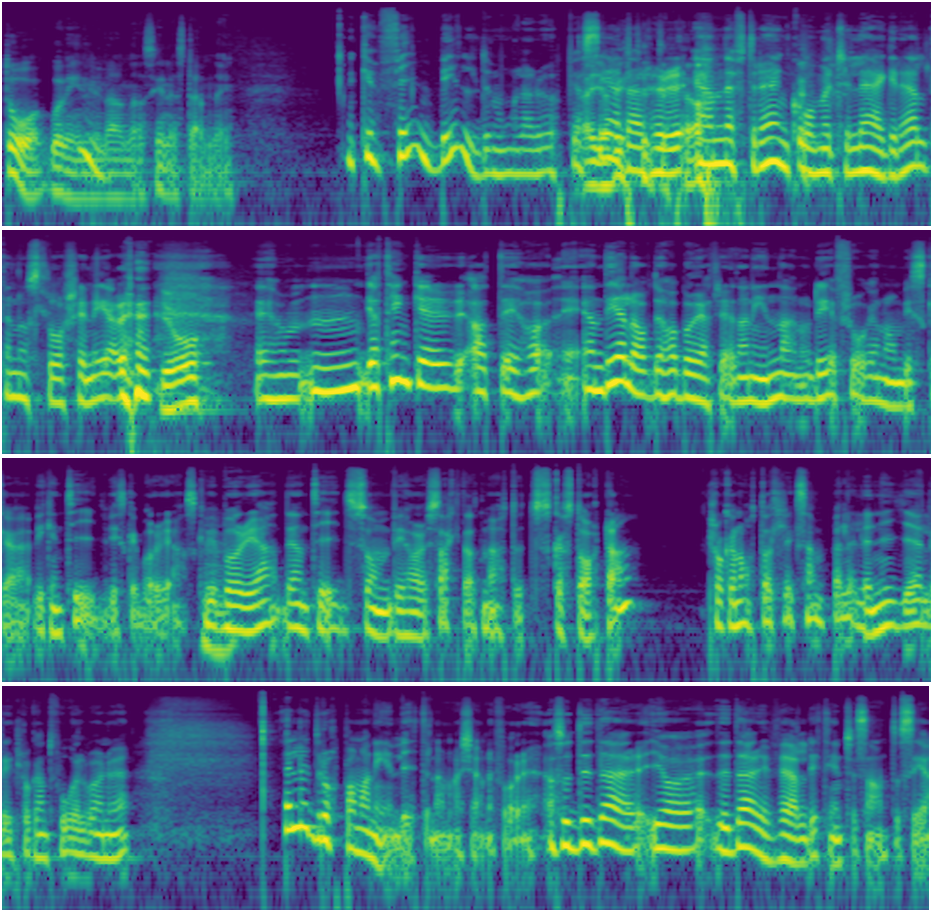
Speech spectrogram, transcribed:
Då går vi in i en annan sinnesstämning. Vilken fin bild du målar upp. Jag ser jag där hur ja. en efter en kommer till lägerelden och slår sig ner. Jo. Ehm, mm, jag tänker att har, en del av det har börjat redan innan och det är frågan om vi ska, vilken tid vi ska börja. Ska mm. vi börja den tid som vi har sagt att mötet ska starta? Klockan åtta till exempel, eller nio, eller klockan två eller vad det nu är. Eller droppar man in lite när man känner för det? Alltså det där, ja, det där är väldigt intressant att se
